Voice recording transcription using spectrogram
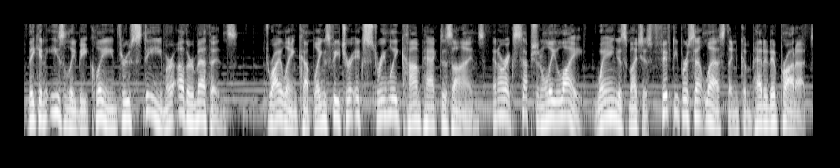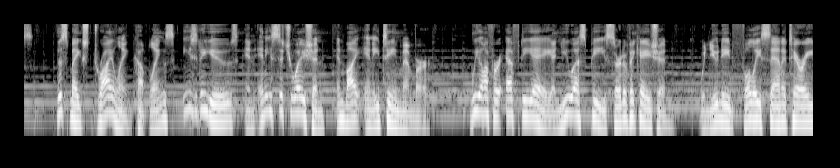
They can easily be cleaned through steam or other methods. DryLink couplings feature extremely compact designs and are exceptionally light, weighing as much as 50% less than competitive products. This makes DryLink couplings easy to use in any situation and by any team member we offer FDA and USP certification. When you need fully sanitary,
